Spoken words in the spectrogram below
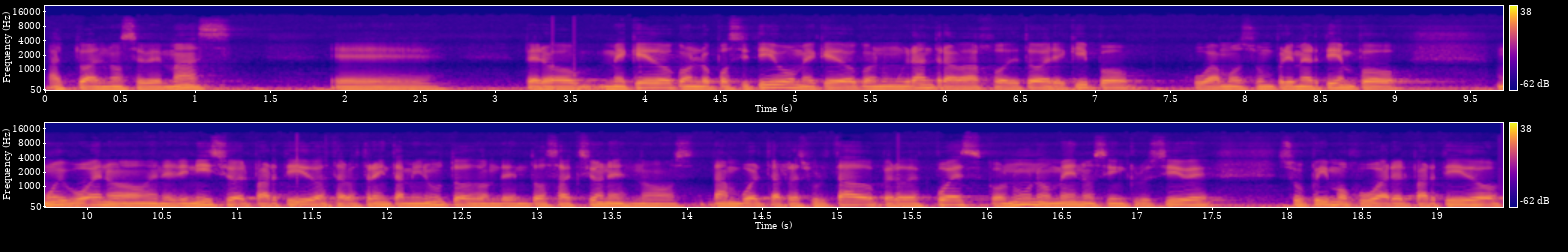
actual no se ve más. Eh, pero me quedo con lo positivo, me quedo con un gran trabajo de todo el equipo. Jugamos un primer tiempo muy bueno en el inicio del partido, hasta los 30 minutos, donde en dos acciones nos dan vuelta el resultado, pero después, con uno menos inclusive, supimos jugar el partido,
